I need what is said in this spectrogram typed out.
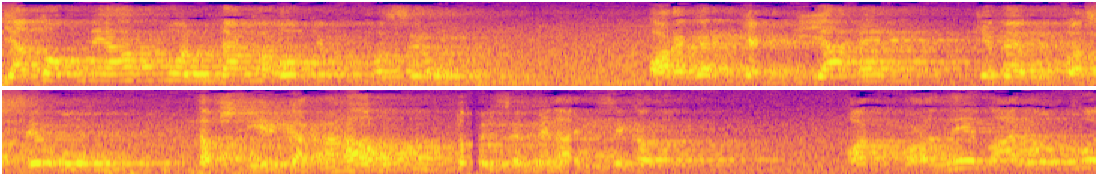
या तो अपने आप को न कहो कि मुफसर हूँ। और अगर कह दिया है कि मैं मुफसर हूँ, तफसीर कर रहा हूँ तो फिर ज़िम्मेदारी से करो। और पढ़ने वालों को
